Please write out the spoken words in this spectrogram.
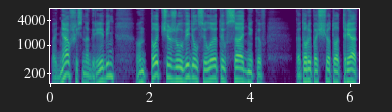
Поднявшись на гребень, он тотчас же увидел силуэты всадников, который по счету отряд,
